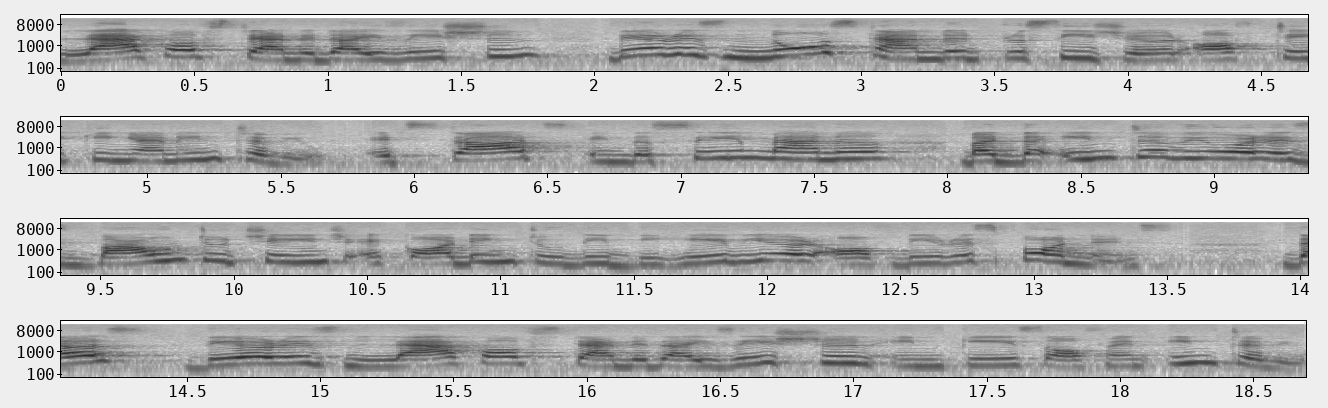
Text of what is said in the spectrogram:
lack of standardization. There is no standard procedure of taking an interview. It starts in the same manner but the interviewer is bound to change according to the behavior of the respondents. Thus, there is lack of standardization in case of an interview.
